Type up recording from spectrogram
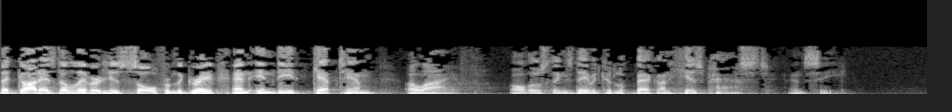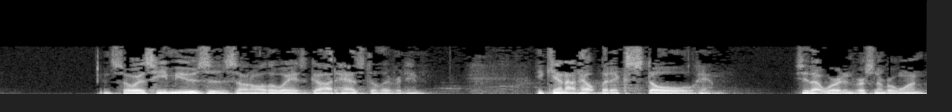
that God has delivered his soul from the grave and indeed kept him alive. All those things David could look back on his past and see. And so as he muses on all the ways God has delivered him, he cannot help but extol him. See that word in verse number one?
